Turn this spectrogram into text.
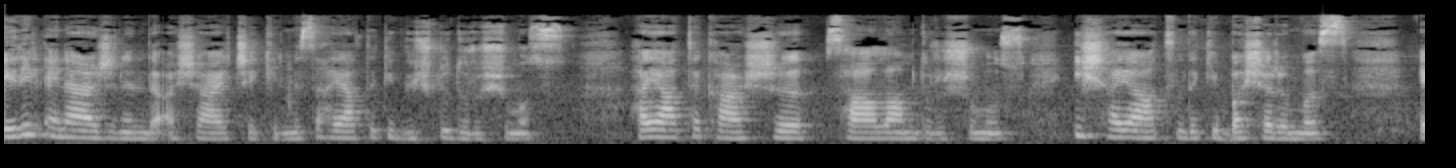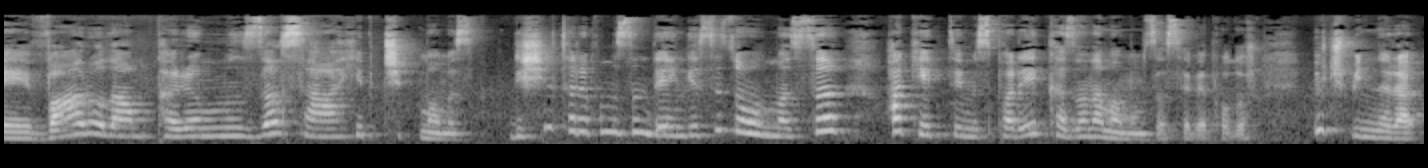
Eril enerjinin de aşağıya çekilmesi hayattaki güçlü duruşumuz, hayata karşı sağlam duruşumuz, iş hayatındaki başarımız, e, var olan paramıza sahip çıkmamız. Dişil tarafımızın dengesiz olması hak ettiğimiz parayı kazanamamamıza sebep olur. 3000 lira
